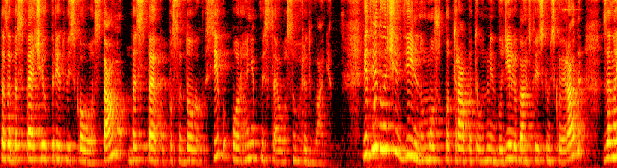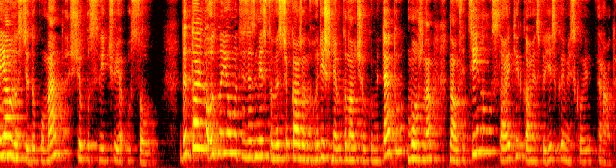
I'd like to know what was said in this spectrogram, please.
та забезпечує в період військового стану безпеку посадових осіб органів місцевого самоврядування. Відвідувачі вільно можуть потрапити у адмінбудівлю Кам'янської міської ради за наявності документа, що посвідчує особу. Детально ознайомитися зі змістом вищеказаного рішення виконавчого комітету можна на офіційному сайті Кам'янець-Подільської міської ради.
